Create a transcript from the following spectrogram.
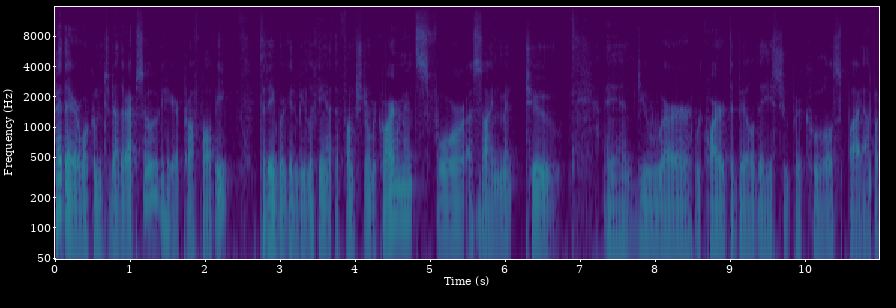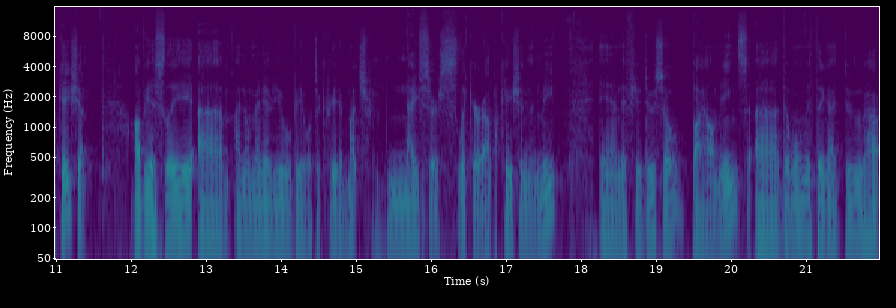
Hi there, welcome to another episode here at Prof. Paul B. Today we're going to be looking at the functional requirements for assignment 2. And you are required to build a super cool spy application. Obviously, um, I know many of you will be able to create a much nicer, slicker application than me. And if you do so, by all means, uh, the only thing I do have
